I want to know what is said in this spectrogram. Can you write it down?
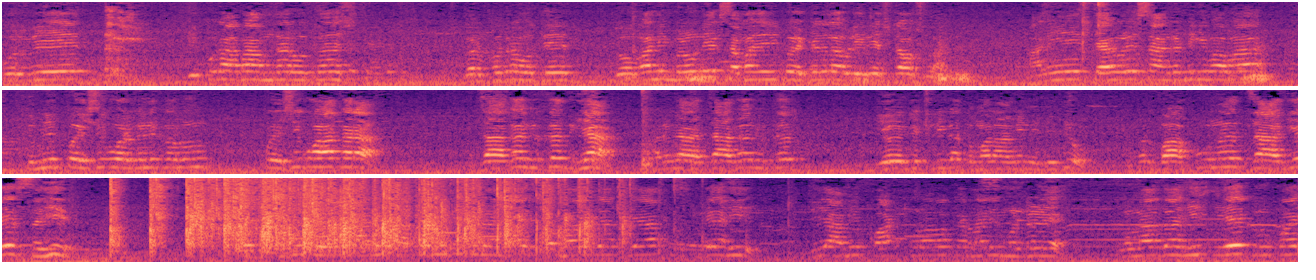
पूर्वी दीपक आबा आमदार होतं गणपतराव होते. दोघांनी मिळून एक समाजाची बैठक लावली गेस्ट हाऊसला आणि त्यावेळेस सांगितले की बाबा तुम्ही पैसे वर्गणी करून पैसे गोळा करा. जागा विकत घ्या. आणि जागा विकत घेतली का तुम्हाला आम्ही निधी देऊ. पण बापून जागेसहित समाजातल्या कुठल्याही जी आम्ही पाठपुरावा करणारी मंडळी आहे कुणाचाही एक रुपया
